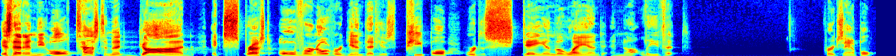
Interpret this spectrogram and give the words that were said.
is that in the Old Testament, God expressed over and over again that his people were to stay in the land and not leave it. For example,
